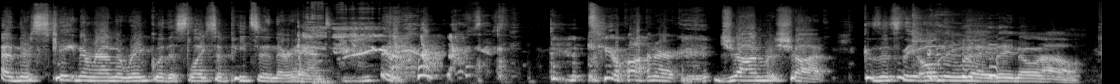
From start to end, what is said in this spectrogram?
And they're skating around the rink with a slice of pizza in their hand to honor John Rashot because it's the only way they know how.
